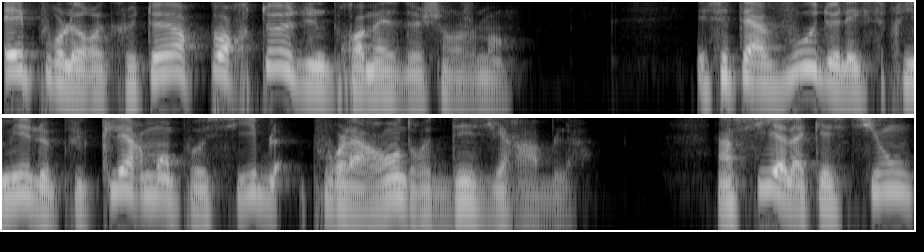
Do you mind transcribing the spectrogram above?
est pour le recruteur porteuse d'une promesse de changement. Et c'est à vous de l'exprimer le plus clairement possible pour la rendre désirable. Ainsi, à la question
